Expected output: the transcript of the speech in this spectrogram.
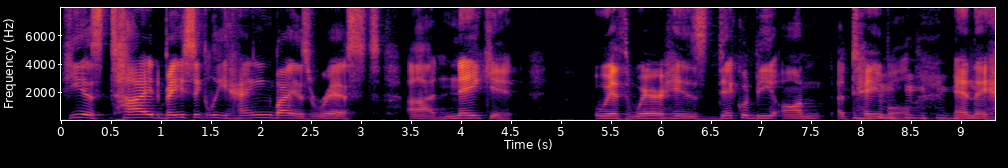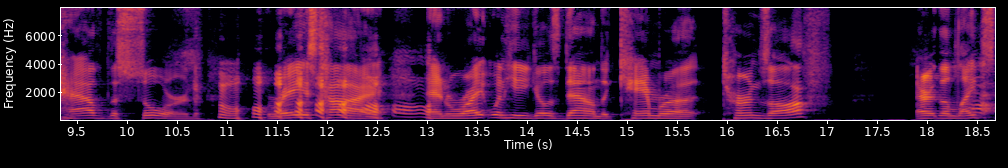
he is tied, basically hanging by his wrists, uh, naked, with where his dick would be on a table, and they have the sword raised high, and right when he goes down, the camera turns off, or the lights.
